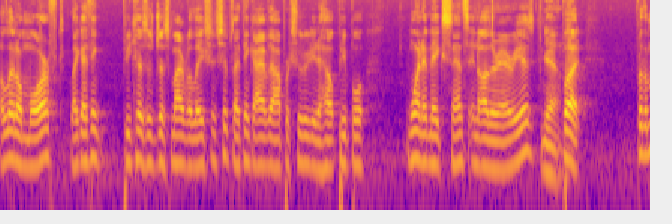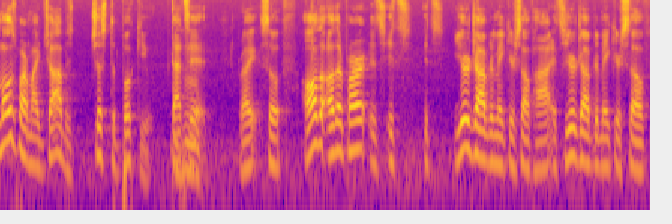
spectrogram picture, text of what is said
a little morphed. Like I think because of just my relationships, I think I have the opportunity to help people when it makes sense in other areas. Yeah. But for the most part, my job is just to book you. That's Mhm. it, right? So all the other part, it's it's it's your job to make yourself hot. It's your job to make yourself,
